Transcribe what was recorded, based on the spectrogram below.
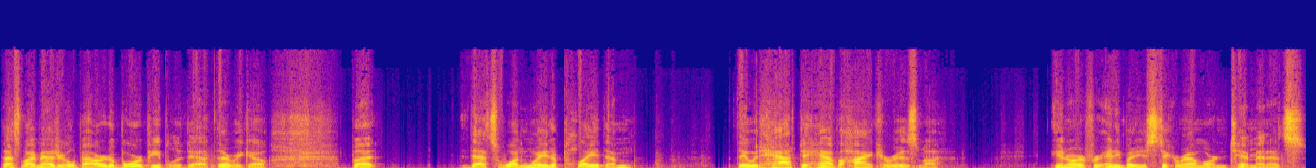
That's my magical power to bore people to death. There we go. But that's one way to play them. They would have to have a high charisma in order for anybody to stick around more than ten minutes.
